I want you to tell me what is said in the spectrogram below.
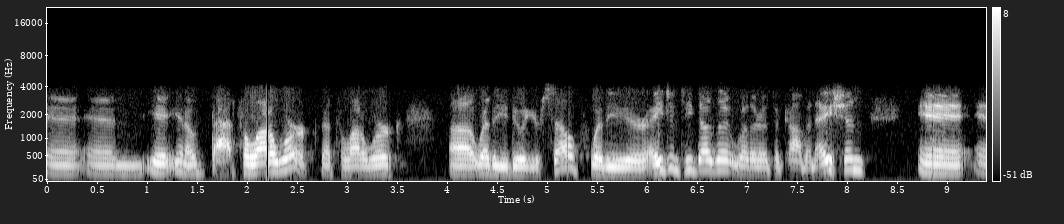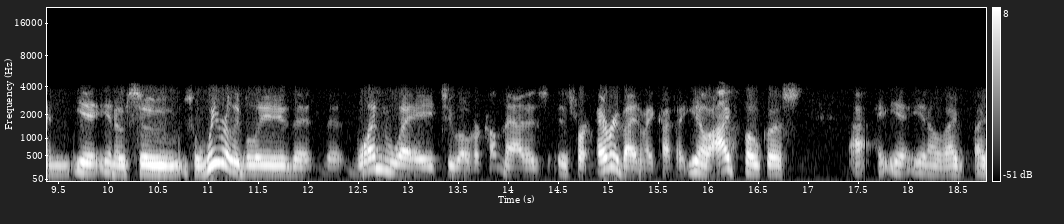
and, and you know that's a lot of work. That's a lot of work. Uh, whether you do it yourself, whether your agency does it, whether it's a combination, and, and you know, so so we really believe that that one way to overcome that is is for everybody to make content. You know, I focus I, you know, I, I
